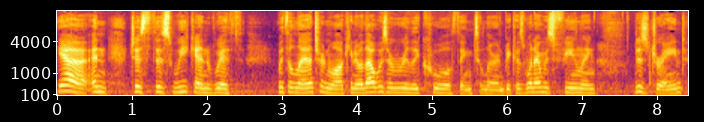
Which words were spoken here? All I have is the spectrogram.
yeah, and just this weekend with with the lantern walk, you know, that was a really cool thing to learn because when I was feeling just drained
